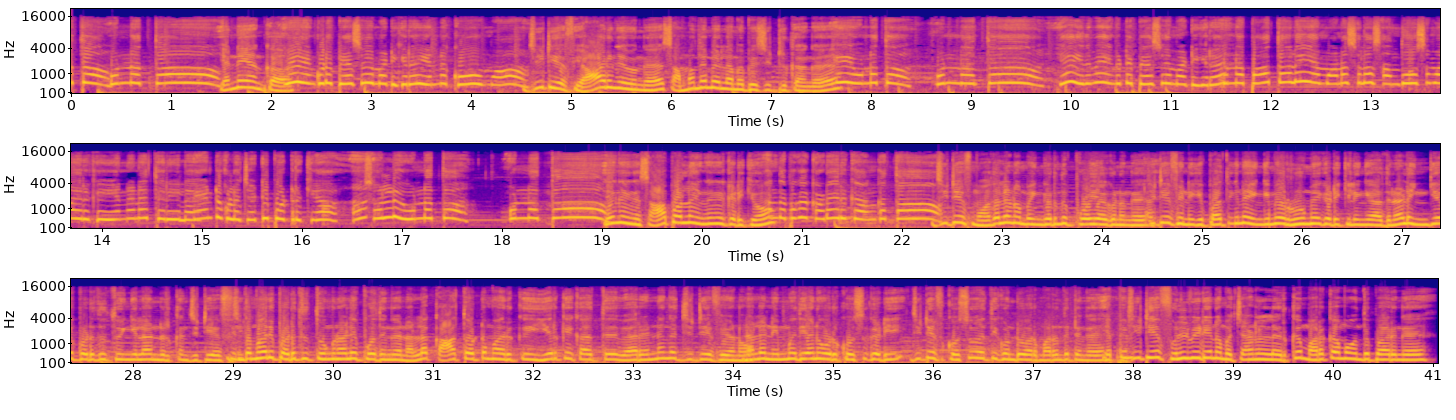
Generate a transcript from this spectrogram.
உன்னதான் உன்னதான் என்னையாங்கா என் கூட பேசவே மாட்டேங்கிற என்ன கோவமா? ஜிடிஎஃப் யாருங்க இவங்க? சம்பந்தமே இல்லாம பேசிட்டு இருக்காங்க. ஏய் உன்னதான் உன்னதான் ஏன் இதுமே என்கிட்ட பேசவே மாட்டேங்கிற. உன்னை பார்த்தாலே என் மனசுலாம் சந்தோஷமா இருக்கு. என்னன்னே தெரியல. பேண்ட்டுக்குள்ள ஜட்டி போட்டிருக்கியா? சொல்லு உன்னதான் உன்னதான் ஏங்க இங்க சாப்பாடுலாம் எங்கெங்க கிடைக்கும்? அந்த பக்கம் இருக்கு அங்கத்தான். ஜிடிஎஃப் முதல்ல நம்ம இங்க இருந்து போய் ஆகணுங்க ஜிடிஎஃப் இன்னைக்கு பாத்தீங்கன்னா எங்கேயுமே ரூமே கிடைக்கலங்க. அதனால இங்கே படுத்து தூங்கலாம்னு இருக்கேன் ஜிடிஎஃப் இந்த மாதிரி படுத்து தூங்கினாலே போதுங்க. நல்லா காத்தோட்டமா இருக்கு. இயற்கை காத்து வேற என்னங்க ஜிடிஎஃப் வேணும்? நல்ல நிம்மதியான ஒரு கொசு கடி. ஜிடிஎஃப் கொசு வத்தி கொண்டு வர மறந்துட்டுங்க. எப்பயும் ஜிடிஎஃப் ஃபுல் வீடியோ நம்ம சேனல்ல இருக்கு. மறக்காம வந்து பாருங்க.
